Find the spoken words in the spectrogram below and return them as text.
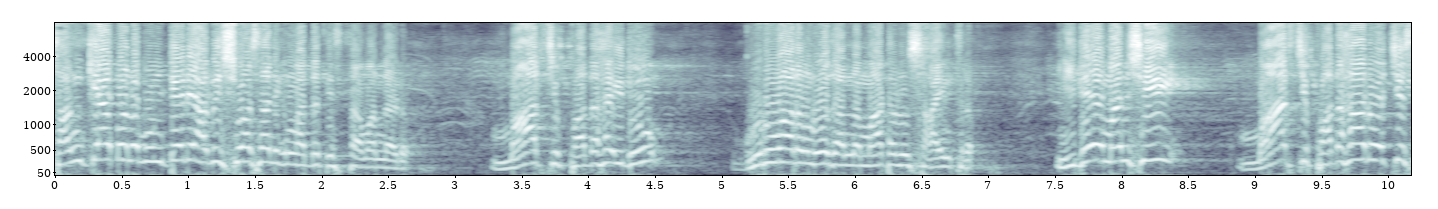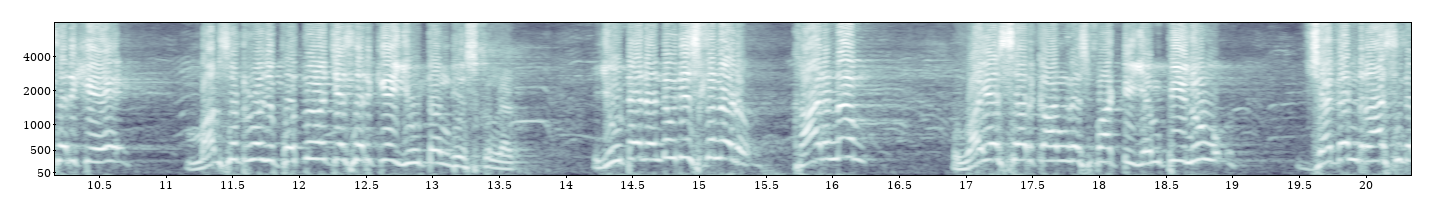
సంఖ్యాబలం ఉంటేనే అవిశ్వాసానికి మద్దతు ఇస్తామన్నాడు. మార్చి పదహైదు గురువారం రోజు అన్న మాటలు సాయంత్రం. ఇదే మనిషి మార్చి పదహారు వచ్చేసరికి మరుసటి రోజు పొద్దున వచ్చేసరికి యూటర్న్ తీసుకున్నాడు. యూటర్న్ ఎందుకు తీసుకున్నాడు? కారణం వైఎస్ఆర్ కాంగ్రెస్ పార్టీ ఎంపీలు జగన్ రాసిన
